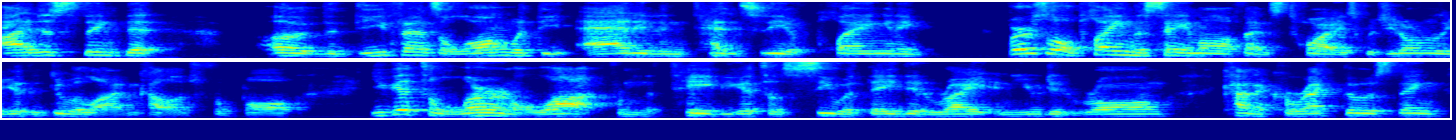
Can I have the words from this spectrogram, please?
I just think that uh, the defense, along with the added intensity of playing in a first of all, playing the same offense twice, which you don't really get to do a lot in college football, you get to learn a lot from the tape. You get to see what they did right and you did wrong, kind of correct those things.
